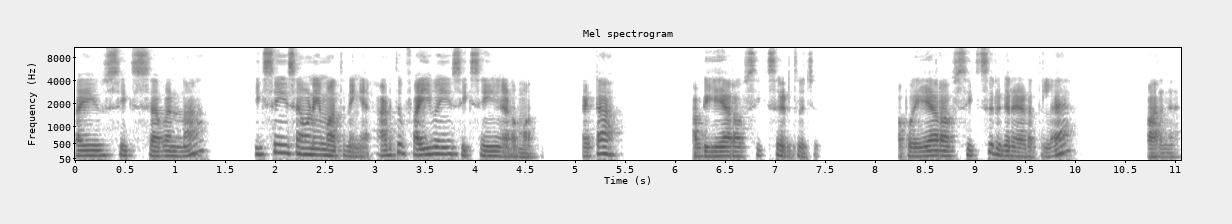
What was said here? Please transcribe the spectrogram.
5, 6, 7ன்னா சிக்ஸையும் செவனையும் மாற்றினீங்க அடுத்து 5யும் 6யும் இடம் மாத்தணும். கரெக்டாக அப்படி ஏஆர் ஆஃப் சிக்ஸ் எடுத்து வச்சு அப்போ ஏஆர் ஆஃப் சிக்ஸ் இருக்கிற இடத்துல பாருங்கள்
